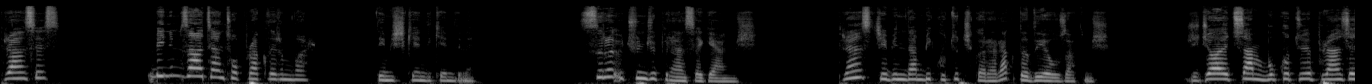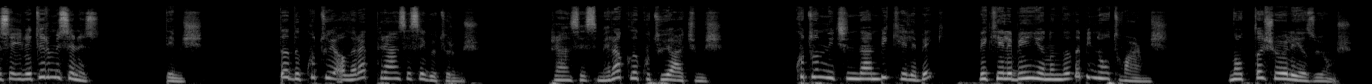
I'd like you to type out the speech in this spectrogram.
Prenses, benim zaten topraklarım var, demiş kendi kendine. Sıra üçüncü prense gelmiş. Prens cebinden bir kutu çıkararak dadıya uzatmış. Rica etsem bu kutuyu prensese iletir misiniz? Demiş. Dadı kutuyu alarak prensese götürmüş. Prenses merakla kutuyu açmış. Kutunun içinden bir kelebek ve kelebeğin yanında da bir not varmış. Notta şöyle yazıyormuş.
